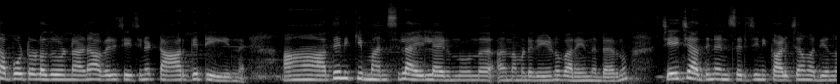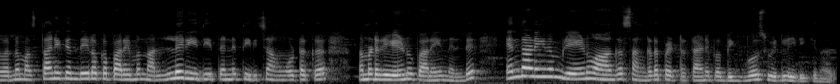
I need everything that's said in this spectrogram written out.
സപ്പോർട്ട് ഉള്ളതുകൊണ്ടാണ് അവർ ചേച്ചിനെ ടാർഗറ്റ് ചെയ്യുന്നത്. ആ അതെനിക്ക് മനസ്സിലായില്ലായിരുന്നു എന്ന് നമ്മുടെ രേണു പറയുന്നുണ്ടായിരുന്നു. ചേച്ചി അതിനനുസരിച്ച് ഇനി കളിച്ചാൽ മതിയെന്ന് പറഞ്ഞ്. മസ്താനിയൊക്കെ എന്തെങ്കിലുമൊക്കെ പറയുമ്പോൾ നല്ല രീതിയിൽ തന്നെ തിരിച്ച് അങ്ങോട്ടൊക്കെ നമ്മുടെ രേണു പറയുന്നുണ്ട്. എന്താണെങ്കിലും രേണു ആകെ സങ്കടപ്പെട്ടിട്ടാണ് ഇപ്പോൾ ബിഗ് ബോസ് വീട്ടിലിരിക്കുന്നത്.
